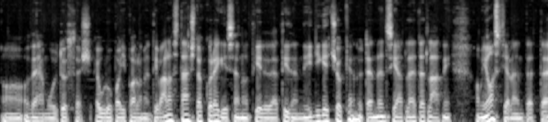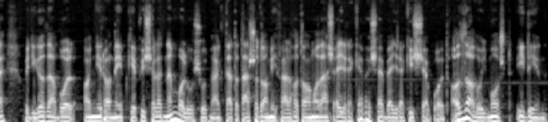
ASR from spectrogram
a, az elmúlt összes európai parlamenti választást, akkor egészen a 2014-ig egy csökkenő tendenciát lehetett látni, ami azt jelentette, hogy igazából annyira a népképviselet nem valósult meg, tehát a társadalmi felhatalmazás egyre kevesebb, egyre kisebb volt. Azzal, hogy most idén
